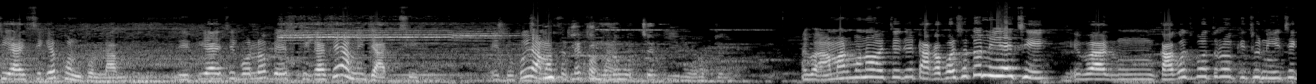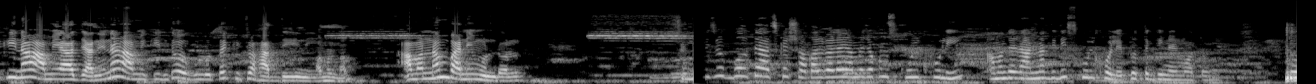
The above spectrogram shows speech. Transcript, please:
টিআইসিকে ফোন করলাম। দিয়ে টিআইসি বলল বেশ ঠিক আছে আমি যাচ্ছি। এটুকুই আমার সাথে কথা। হচ্ছে? কি হচ্ছে? এবার আমার মনে হচ্ছে যে টাকা পয়সা তো নিয়েছি। এবার কাগজপত্র কিছু নিয়েছে কি না আমি আর জানি না আমি কিন্তু ওগুলোতে কিছু হাত দিইনি। আমার নাম? আমার নাম বাণী মণ্ডল। অভিযোগ বলতে আজকে সকালবেলায় আমরা যখন স্কুল খুলি আমাদের রান্নার দিদি স্কুল খোলে প্রত্যেক দিনের মতন। তো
